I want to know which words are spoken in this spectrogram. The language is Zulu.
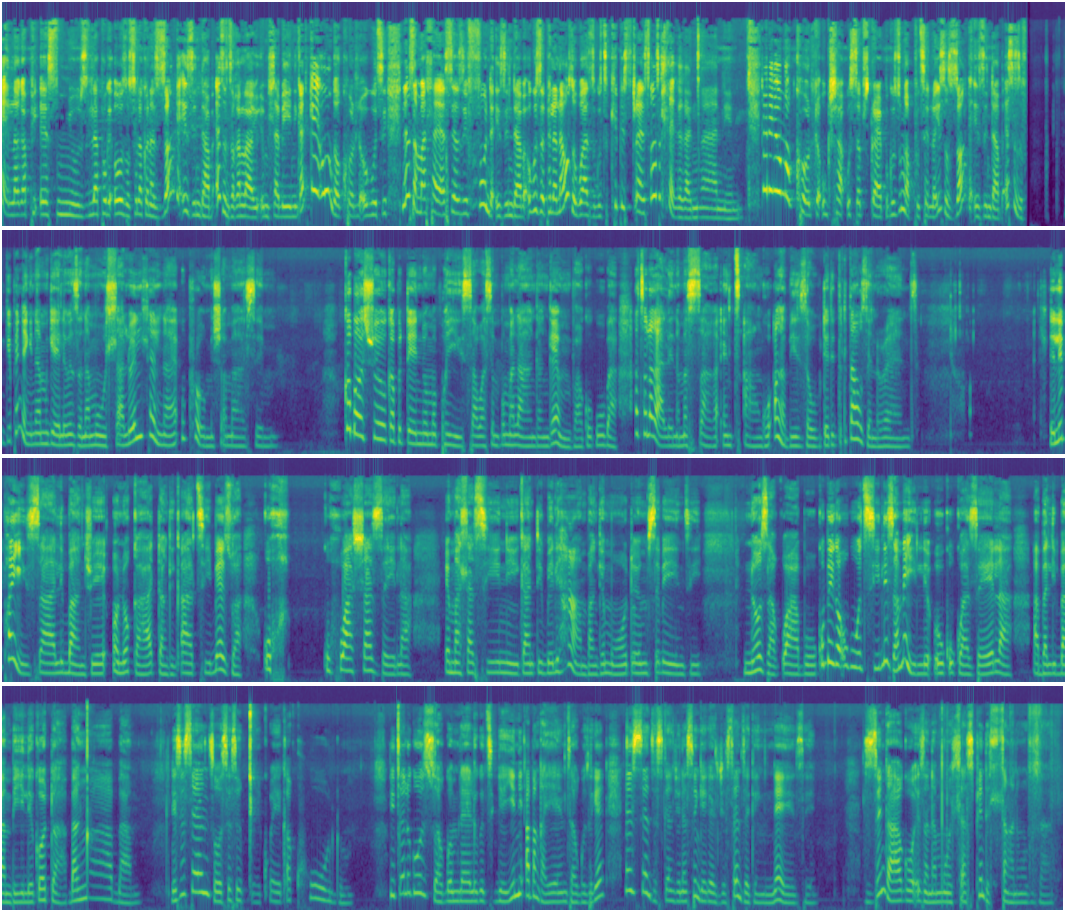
Bukela ka PS News lapho ke ozothola khona zonke izindaba ezenzakalayo emhlabeni. Kanti ke ungakhohlwa ukuthi nezamahlaya siyazifunda izindaba ukuze phela nawe uzokwazi ukuthi keep stress uzihleke kancane. Kanti ke ungakhohlwa ukusha usubscribe ukuze ungaphuthelwa izo zonke izindaba esizi Ngiphinde nginamukele wezanamuhla lwenihleli naye uPro Mishamase Kuboshwe ukaputeni wamaphoyisa wasempumalanga ngemva kokuba atholakale namasaka ensangu angabiza u-33,000 rand. Leli phoyisa libanjwe onogada ngenkathi bezwa kuhwashazela emahlathini kanti belihamba ngemoto yomsebenzi nozakwabo kubika ukuthi lizamile ukugwazela abalibambile kodwa banqaba. Lesi senzo sesigxekwe kakhulu. Ngicela ukuzwa kwemlayelo ukuthi ke yini abangayenza ukuze ke esisenze sikanjena singeke nje senzeke neze. Zingako ezanamuhla siphinde sihlangane ngokuzayo.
